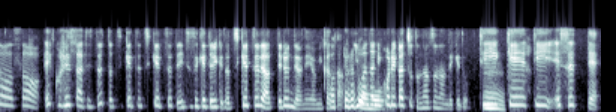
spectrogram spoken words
そうそう。え、これさ、私ずっとチケツチケツって言い続けてるけど、チケツで合ってるんだよね、読み方。いまだにこれがちょっと謎なんだけど、うん TKTS って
